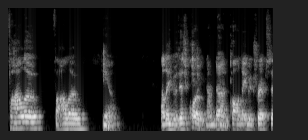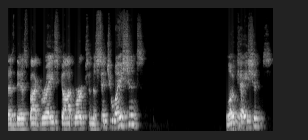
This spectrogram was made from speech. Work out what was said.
follow, follow Him. I'll leave you with this quote and I'm done. Paul David Tripp says this By grace, God works in the situations locations,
